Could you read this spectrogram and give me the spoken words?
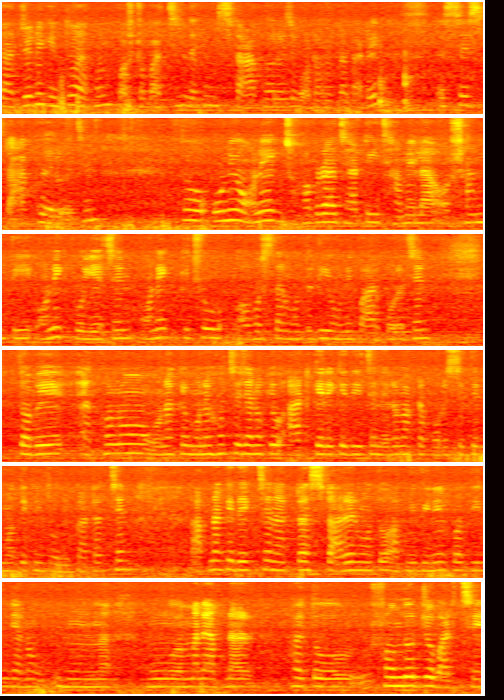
তার জন্য কিন্তু এখন কষ্ট পাচ্ছেন। দেখুন স্টাক হয়ে রয়েছে বটম একটা কাটে সে স্টাক হয়ে রয়েছেন। তো উনি অনেক ঝগড়া ঝাঁটি ঝামেলা, অশান্তি অনেক পইয়েছেন অনেক কিছু অবস্থার মধ্যে দিয়ে উনি পার করেছেন। তবে এখনও ওনাকে মনে হচ্ছে যেন কেউ আটকে রেখে দিয়েছেন। এরকম একটা পরিস্থিতির মধ্যে কিন্তু উনি কাটাচ্ছেন। আপনাকে দেখছেন একটা স্টারের মতো। আপনি দিনের পর দিন যেন মানে আপনার হয়তো সৌন্দর্য বাড়ছে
